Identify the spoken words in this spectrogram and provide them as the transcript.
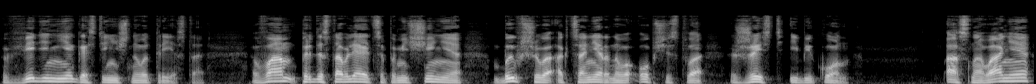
в ведение гостиничного треста. Вам предоставляется помещение бывшего акционерного общества «Жесть и бекон». Основание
